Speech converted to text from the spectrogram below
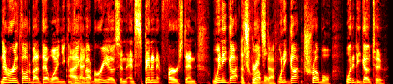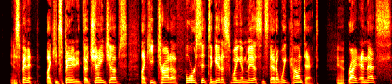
Never really thought about that way. And you can I think hadn't. about Berrios and, and spinning it first. And when he got in That's great trouble, stuff. when he got in trouble, what did he go to? Yeah. He spin it. Like he'd spin it, he'd throw change ups, like he'd try to force it to get a swing and miss instead of weak contact. Yeah. Right. And that's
